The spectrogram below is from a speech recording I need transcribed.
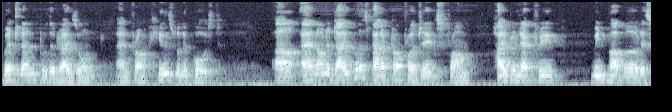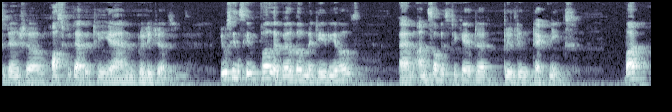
wetland to the dry zone and from hills to the coast uh, and on a diverse palette of projects from hydroelectric, wind power, residential, hospitality, and religious, using simple available materials and unsophisticated building techniques, but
